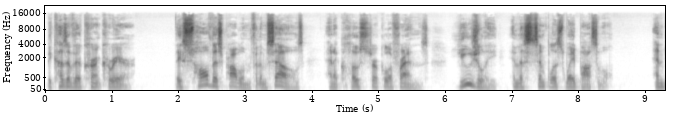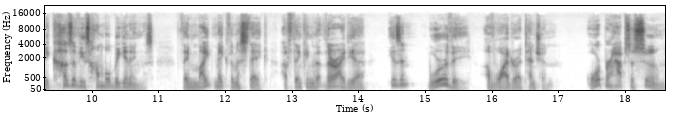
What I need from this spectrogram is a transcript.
because of their current career. They solved this problem for themselves and a close circle of friends, usually in the simplest way possible. And because of these humble beginnings, they might make the mistake of thinking that their idea isn't worthy of wider attention, or perhaps assume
